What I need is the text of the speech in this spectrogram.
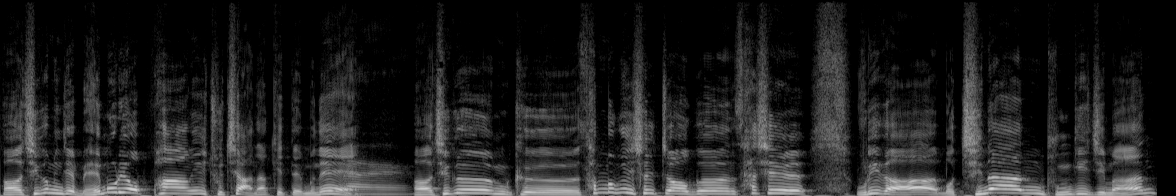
어, 지금 이제 메모리 업황이 좋지 않았기 때문에 네. 어, 지금 그 3분기 실적은 사실 우리가 뭐 지난 분기지만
